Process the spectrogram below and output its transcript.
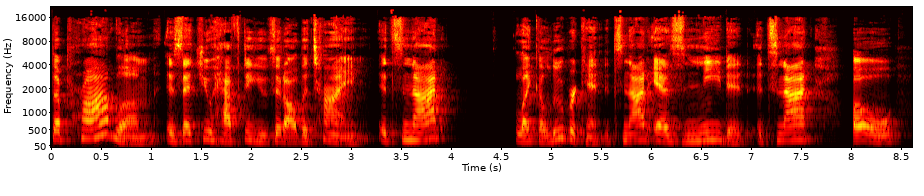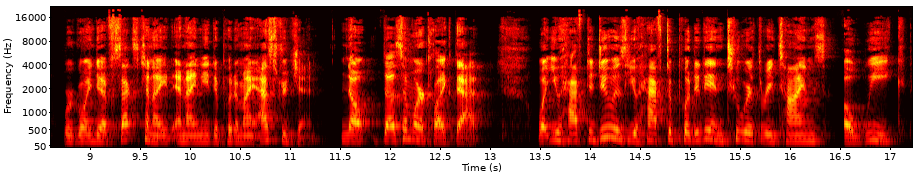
The problem is that you have to use it all the time. It's not like a lubricant. It's not as needed. It's not, oh, we're going to have sex tonight and I need to put in my estrogen. No, doesn't work like that. What you have to do is you have to put it in two or three times a week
